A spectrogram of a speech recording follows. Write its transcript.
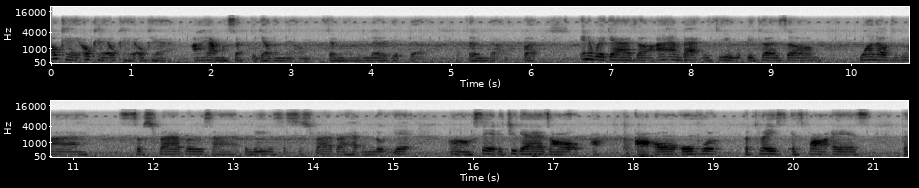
Okay, okay, okay, okay. I have myself together now. I'm feeling a little bit better, feeling better. But anyway, guys, uh, I am back with you because um, one of my subscribers, I believe it's a subscriber, I haven't looked yet, uh, said that you guys all, are, are all over the place as far as the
